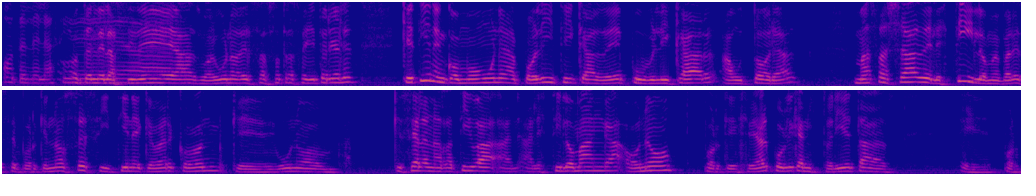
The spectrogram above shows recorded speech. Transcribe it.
Hotel de las Ideas. Hotel de las Ideas o alguna de esas otras editoriales que tienen como una política de publicar autoras más allá del estilo, me parece, porque no sé si tiene que ver con que uno que sea la narrativa al, estilo manga o no, porque en general publican historietas eh, por,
